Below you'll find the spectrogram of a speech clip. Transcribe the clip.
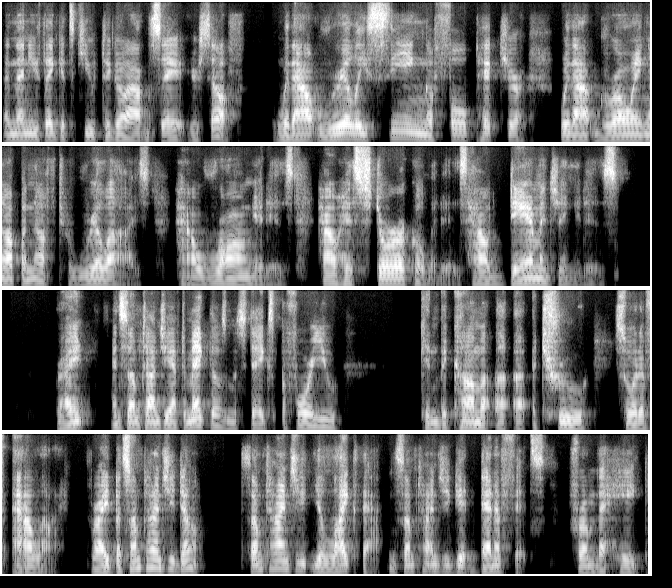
and then you think it's cute to go out and say it yourself without really seeing the full picture without growing up enough to realize how wrong it is, how historical it is, how damaging it is. Right. And sometimes you have to make those mistakes before you can become a, a, a true sort of ally. Right. But sometimes you don't. Sometimes you, you like that. And sometimes you get benefits from the hate.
